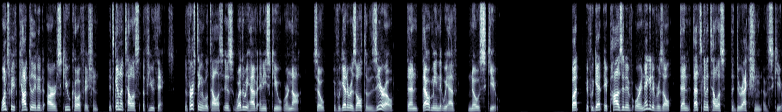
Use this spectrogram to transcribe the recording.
Once we've calculated our skew coefficient, it's going to tell us a few things. The first thing it will tell us is whether we have any skew or not. So if we get a result of zero, then that would mean that we have no skew. But if we get a positive or a negative result, then that's going to tell us the direction of skew.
